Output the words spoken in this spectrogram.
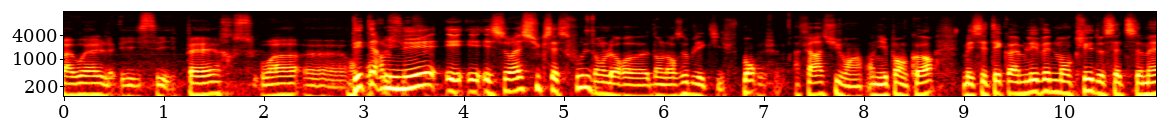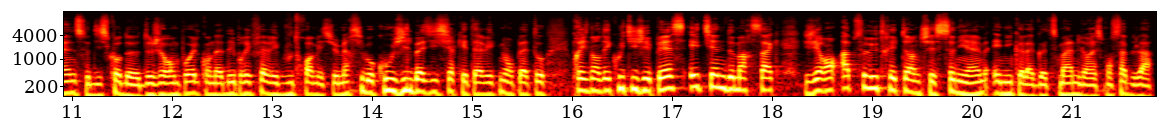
Powell et ses pairs soient déterminés et, seraient successful dans, leur, dans leurs objectifs. Bon, affaire à suivre, hein. on n'y est pas encore, mais c'était quand même l'événement clé de cette semaine, ce discours de, de Jérôme Powell qu'on a débriefé avec vous trois, messieurs. Merci beaucoup. Gilles Qui était avec nous en plateau, président d'Equity GPS, Étienne de Marsac, gérant Absolute Return chez Sony M, et Nicolas Gottsman, le responsable de la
